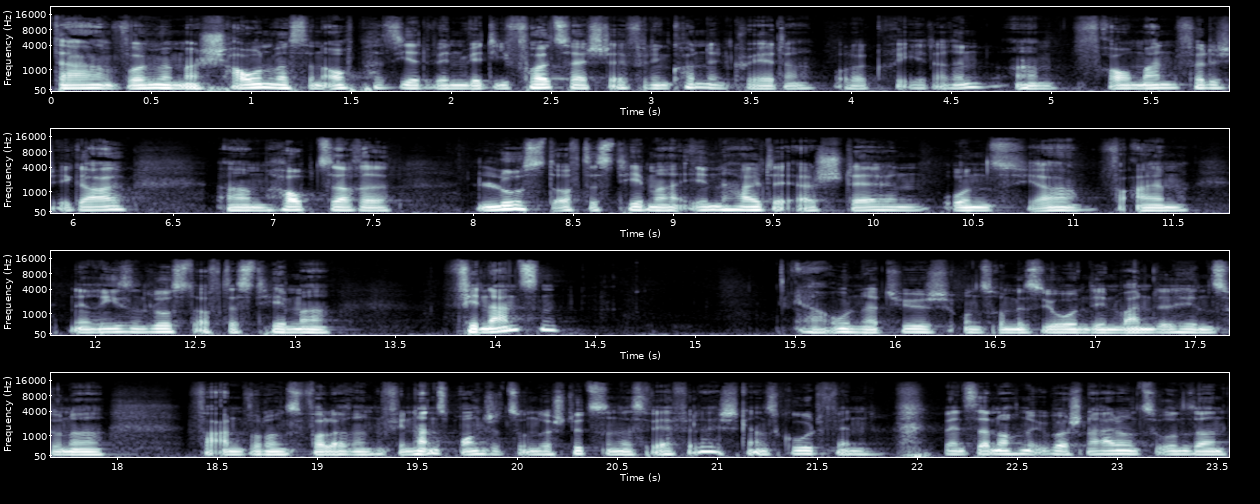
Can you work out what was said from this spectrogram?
da wollen wir mal schauen, was dann auch passiert, wenn wir die Vollzeitstelle für den Content Creator oder Creatorin, ähm, Frau, Mann, völlig egal, ähm, Hauptsache Lust auf das Thema Inhalte erstellen und ja, vor allem eine Riesenlust auf das Thema Finanzen. Ja, und natürlich unsere Mission, den Wandel hin zu einer verantwortungsvolleren Finanzbranche zu unterstützen. Das wäre vielleicht ganz gut, wenn es da noch eine Überschneidung zu unseren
